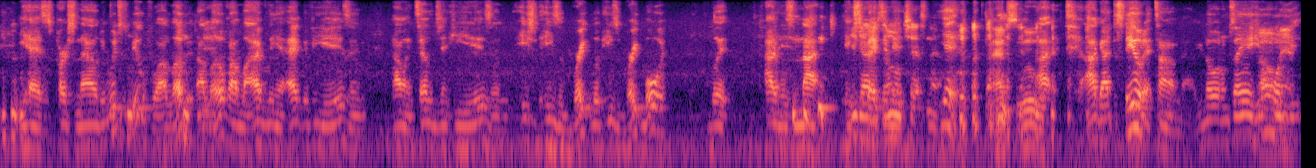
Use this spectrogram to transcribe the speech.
he has his personality, which is beautiful. I love it. I Yeah. love how lively and active he is, and how intelligent he is, and he's he's a great look. He's a great boy, but I was not He got his expecting own it. chest now. Yeah, absolutely. I I got to steal that time now. You know what I'm saying? He don't Oh, want to be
